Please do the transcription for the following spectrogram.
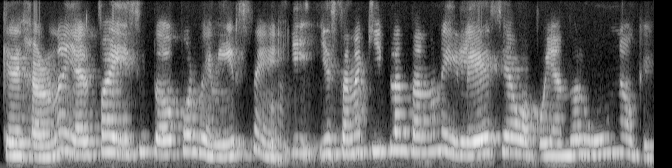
que dejaron allá el país y todo por venirse. ¿Y, están aquí plantando una iglesia o apoyando alguna o qué?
